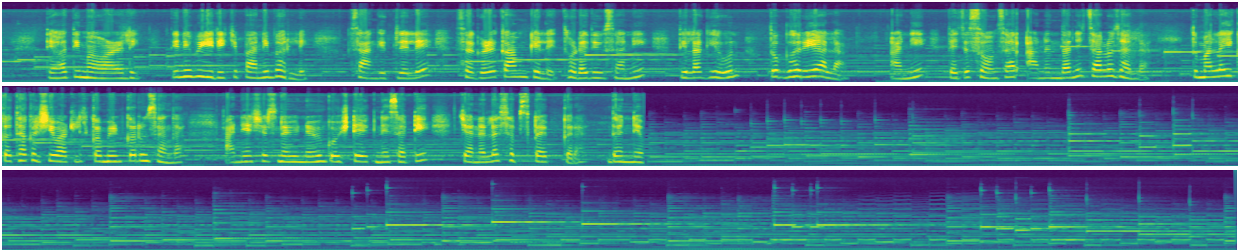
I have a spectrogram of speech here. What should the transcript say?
तेव्हा ती मवाळली. तिने विहिरीचे पाणी भरले. सांगितलेले सगळे काम केले. थोड्या दिवसांनी तिला घेऊन तो घरी आला आणि त्याचा संसार आनंदाने चालू झाला. तुम्हाला ही कथा कशी वाटली कमेंट करून सांगा आणि अशाच नवीन नवीन गोष्टी ऐकण्यासाठी चॅनलला सबस्क्राईब करा. धन्यवाद.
